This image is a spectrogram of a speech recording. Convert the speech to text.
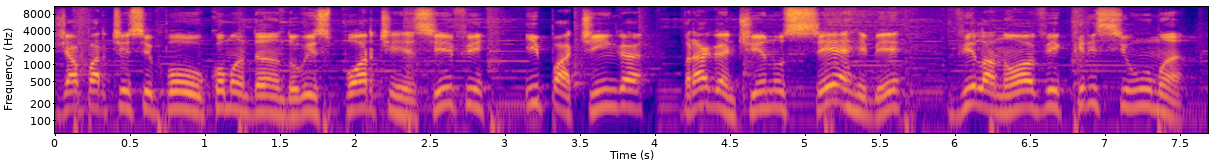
já participou comandando o Esporte Recife, Ipatinga, Bragantino, CRB, Vila Nova e Criciúma.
